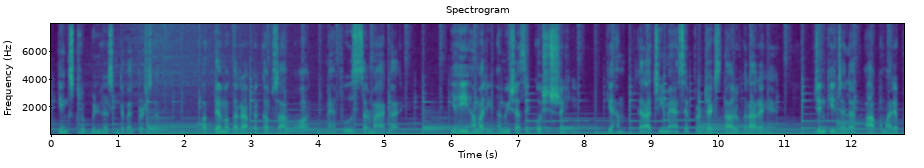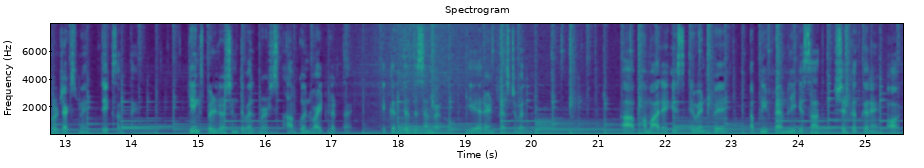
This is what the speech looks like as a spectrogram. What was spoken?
Kings group builders and developers का। वक्त मकर्रा पर कब्ज़ा और महफूज सरमाकारी यही हमारी हमेशा से कोशिश रही कि हम कराची में ऐसे प्रोजेक्ट्स तारुफ करा रहे हैं जिनकी झलक आप हमारे प्रोजेक्ट्स में देख सकते हैं। किंग्स बिल्डर्स एंड डेवलपर्स आपको इनवाइट करता है इकतीस दिसंबर को ईयर एंड फेस्टिवल में। आप हमारे इस इवेंट पे अपनी फैमिली के साथ शिरकत करें और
